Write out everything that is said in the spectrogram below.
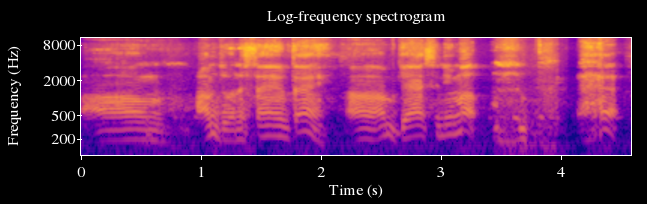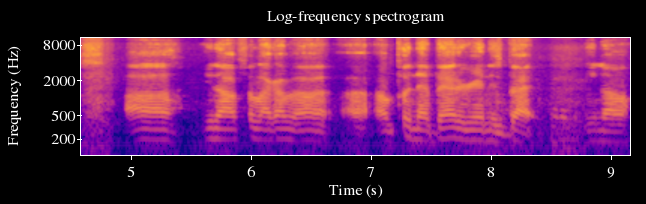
Um, I'm doing the same thing. Uh, I'm gassing him up. uh, you know, I feel like I'm uh, uh, I'm putting that battery in his back. You know,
